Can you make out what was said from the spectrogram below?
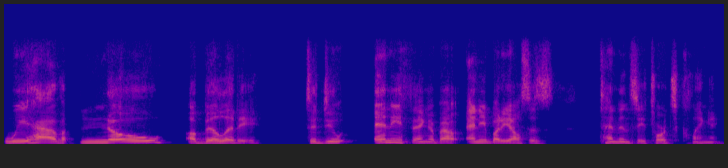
we have no ability to do anything about anybody else's tendency towards clinging.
